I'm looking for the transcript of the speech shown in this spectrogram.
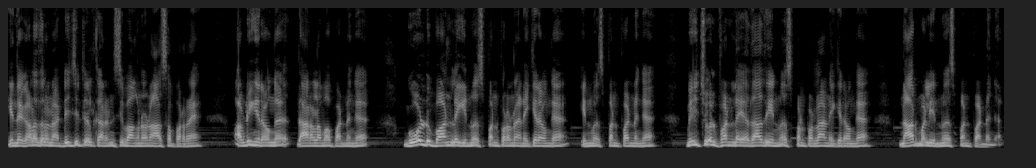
இந்த காலத்தில் நான் டிஜிட்டல் கரன்சி வாங்கணும்னு ஆசைப்பட்றேன் அப்படிங்கிறவங்க தாராளமாக பண்ணுங்கள் கோல்டு பாண்டில் இன்வெஸ்ட்மெண்ட் பண்ணணும்னு நினைக்கிறவங்க இன்வெஸ்ட்மெண்ட் பண்ணுங்கள் மியூச்சுவல் ஃபண்டில் ஏதாவது இன்வெஸ்ட்மெண்ட் பண்ணலாம்னு நினைக்கிறவங்க நார்மல் இன்வெஸ்ட்மெண்ட் பண்ணுங்கள்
